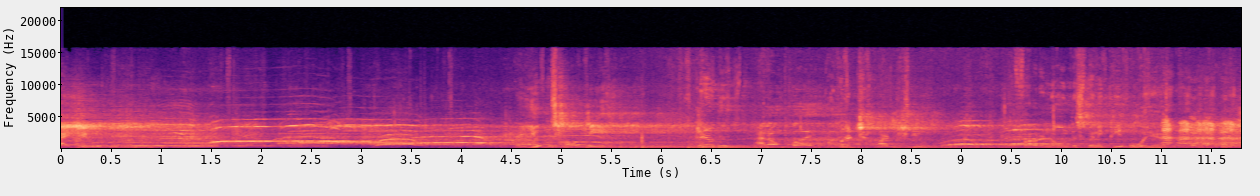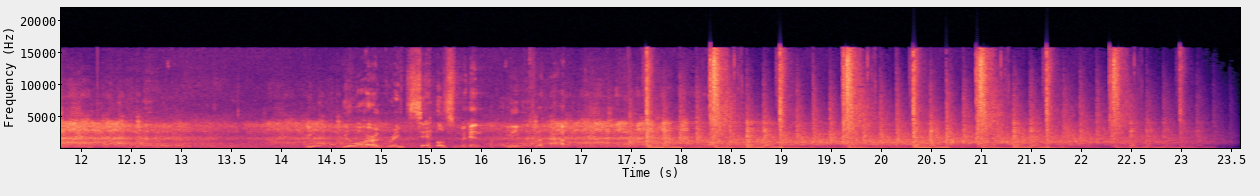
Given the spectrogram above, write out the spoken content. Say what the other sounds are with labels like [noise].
Thank you. Now you told me, I don't play, I would have charged you if I would have known this many people were here. [laughs] you, you are a great salesman. Holy crap.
